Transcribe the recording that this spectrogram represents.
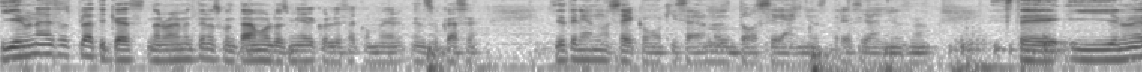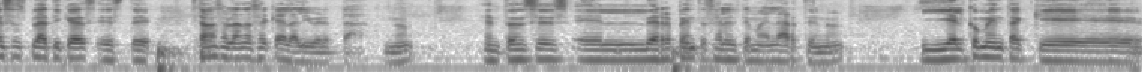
Y en una de esas pláticas, normalmente nos juntábamos los miércoles a comer en su casa. Yo tenía, no sé, como quizá unos 12 años, 13 años, ¿no? Este, y en una de esas pláticas, este, estábamos hablando acerca de la libertad, ¿no? Entonces, él, de repente sale el tema del arte, ¿no? Y él comenta que,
